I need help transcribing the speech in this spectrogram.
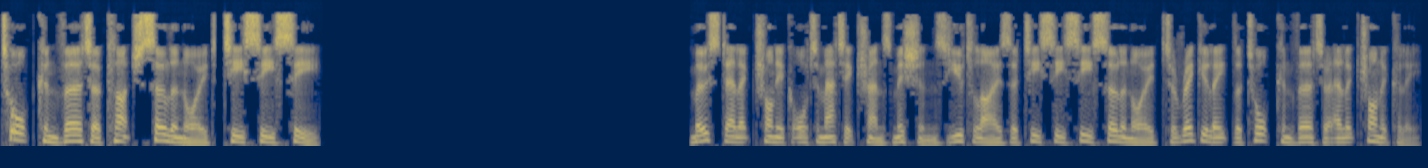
Torque converter clutch solenoid TCC Most electronic automatic transmissions utilize a TCC solenoid to regulate the torque converter electronically.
